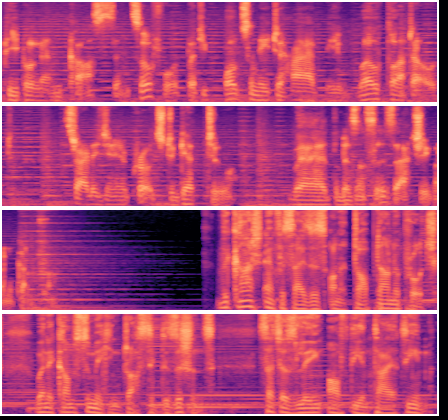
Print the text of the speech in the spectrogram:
people and costs and so forth, but you also need to have a well thought out strategy and approach to get to where the business is actually going to come from. Vikash emphasizes on a top down approach when it comes to making drastic decisions, such as laying off the entire team.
